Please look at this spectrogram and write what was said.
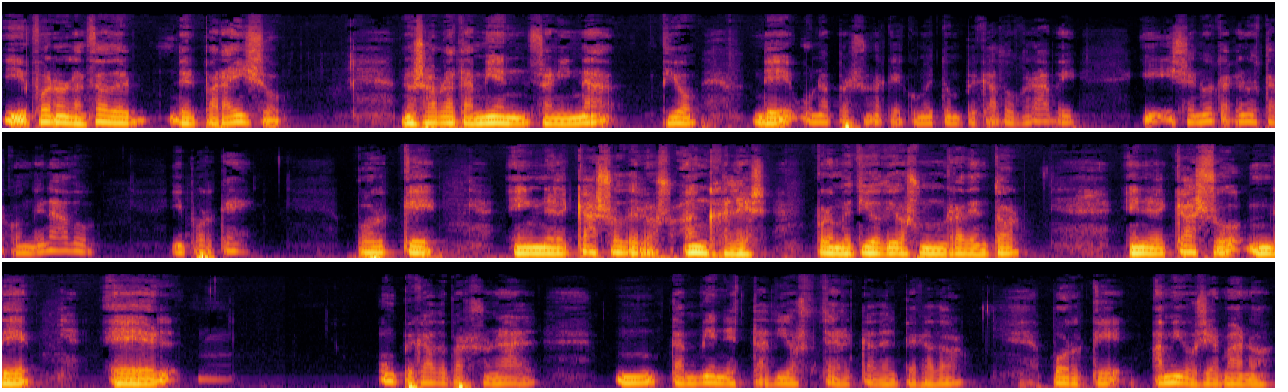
y fueron lanzados del, paraíso. Nos habla también San de una persona que comete un pecado grave y, se nota que no está condenado. ¿Y por qué? Porque en el caso de los ángeles prometió Dios un redentor. En el caso de un pecado personal, mm, también está Dios cerca del pecador. Porque, amigos y hermanos,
